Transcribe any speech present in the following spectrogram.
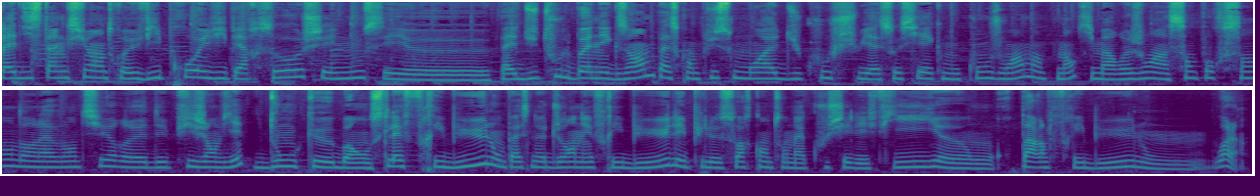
La distinction entre vie pro et vie perso, chez nous, c'est euh, pas du tout le bon exemple parce qu'en plus, moi, du coup, je suis associée avec mon conjoint maintenant, qui m'a rejoint à 100% dans l'aventure euh, depuis janvier. Donc, euh, bah, on se lève fribule, on passe notre journée fribule, et puis le soir, quand on a couché les filles, on reparle fribule, on... Voilà.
